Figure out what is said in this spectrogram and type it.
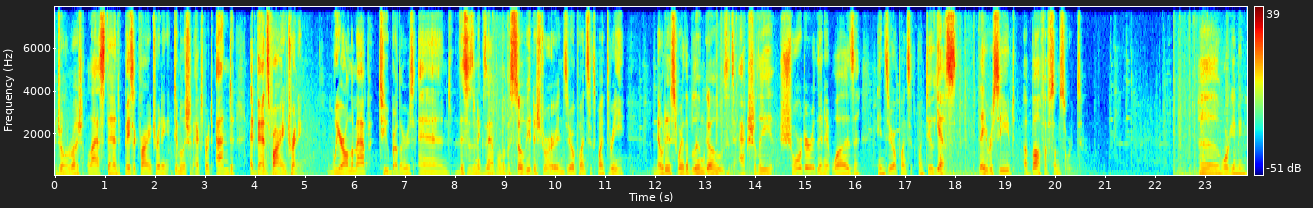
adrenaline rush, last stand, basic firing training, demolition expert, and advanced firing training. We're on the map Two, Brothers, and this is an example of a Soviet destroyer in 0.6.3. Notice where the bloom goes. It's actually shorter than it was in 0.6.2. Yes, they received a buff of some sort. Uh, wargaming.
